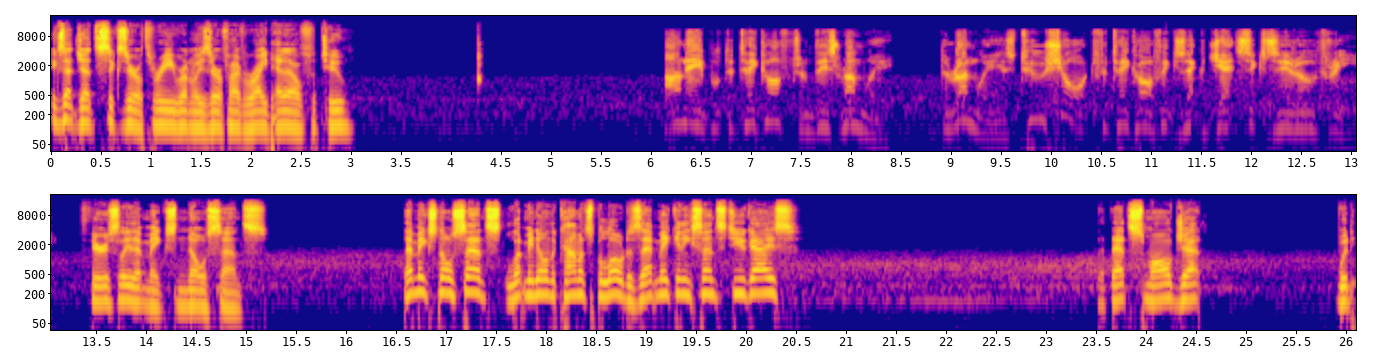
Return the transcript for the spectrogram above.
Exec Jet 603, runway 05 right at Alpha 2. Unable to take off from this runway. The runway is too short for takeoff Exec Jet 603. Seriously, that makes no sense. That makes no sense. Let me know in the comments below. Does that make any sense to you guys? That that small jet would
